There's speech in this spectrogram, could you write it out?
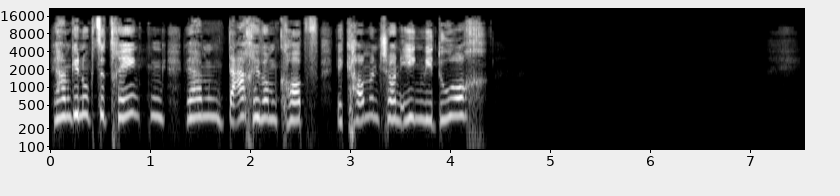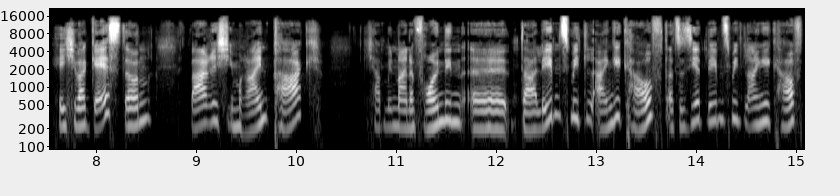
wir haben genug zu trinken, wir haben ein Dach über dem Kopf, wir kommen schon irgendwie durch. Ich war gestern, war ich im Rheinpark. Ich habe mit meiner Freundin äh, da Lebensmittel eingekauft. Also sie hat Lebensmittel eingekauft.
